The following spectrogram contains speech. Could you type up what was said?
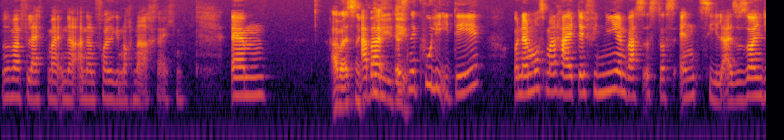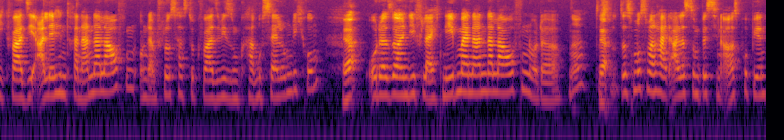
Muss man vielleicht mal in einer anderen Folge noch nachreichen. Ähm, Aber es ist eine aber coole Idee. ist eine coole Idee. Und dann muss man halt definieren, was ist das Endziel. Also sollen die quasi alle hintereinander laufen und am Schluss hast du quasi wie so ein Karussell um dich rum. ja, Oder sollen die vielleicht nebeneinander laufen? Oder, ne? Das, Ja. das muss man halt alles so ein bisschen ausprobieren.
